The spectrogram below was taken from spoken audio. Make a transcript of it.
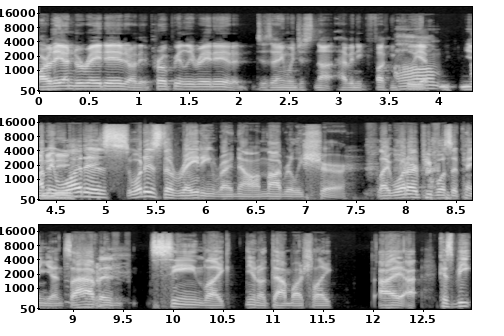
are they underrated? Are they appropriately rated? Does anyone just not have any fucking clue yet? Um, the I mean, what is what is the rating right now? I'm not really sure. Like, what are people's opinions? I haven't seen like you know that much like I because be,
